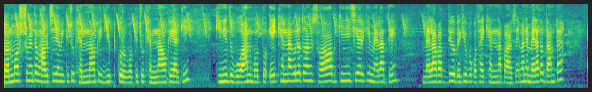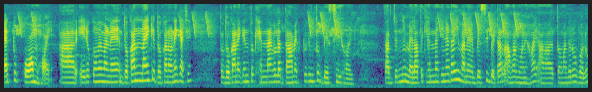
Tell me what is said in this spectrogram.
জন্মাষ্টমী তো ভাবছি আমি কিছু খেলনা ওকে গিফট করব, কিছু খেলনা ওকে আর কি কিনে দেবো, আনব। তো এই খেলনাগুলো তো আমি সব কিনেছি আর কি মেলাতে। মেলা বাদ দিয়েও দেখব কোথায় খেলনা পাওয়া যায়। মানে মেলাতে দামটা একটু কম হয়। আর এরকমই মানে দোকান নাই কি, দোকান অনেক আছে। তো দোকানে কিন্তু খেলনাগুলোর দাম একটু কিন্তু বেশি হয়। তার জন্য মেলাতে খেলনা কিনাটাই মানে বেশি বেটার আমার মনে হয়। আর তোমাদেরও বলো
